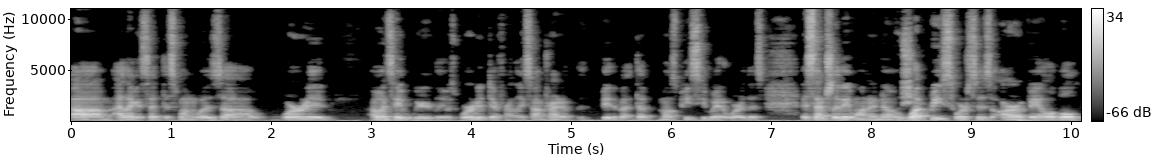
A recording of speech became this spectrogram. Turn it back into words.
um, I like I said, this one was uh, worded. I wouldn't say weirdly; it was worded differently. So I'm trying to be the, the most PC way to word this. Essentially, they want to know what resources are available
